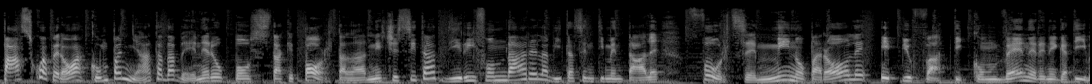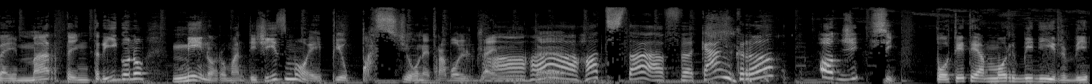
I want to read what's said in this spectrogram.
Pasqua però accompagnata da Venere opposta che porta alla necessità di rifondare la vita sentimentale, forse meno parole e più fatti, con Venere negativa e Marte in trigono, meno romanticismo e più passione travolgente. Ah, hot stuff. Cancro? Oggi sì. Potete ammorbidirvi,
